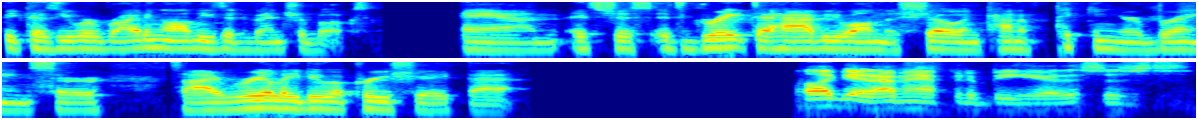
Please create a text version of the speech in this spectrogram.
because you were writing all these adventure books. And it's just it's great to have you on the show and kind of picking your brain sir. So i really do appreciate that. Well again i'm happy to be here. This is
